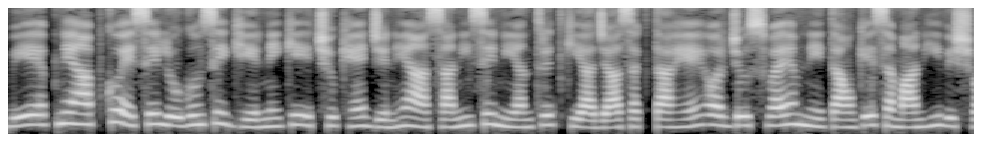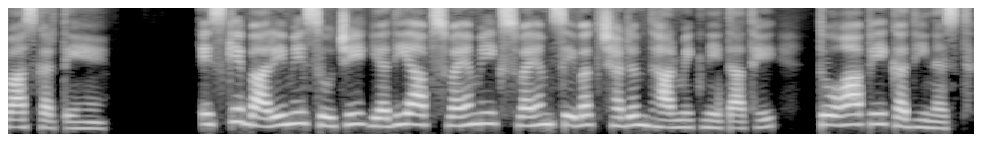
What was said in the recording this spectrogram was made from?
वे अपने आप को ऐसे लोगों से घेरने के इच्छुक हैं जिन्हें आसानी से नियंत्रित किया जा सकता है और जो स्वयं नेताओं के समान ही विश्वास करते हैं। इसके बारे में सोचें, यदि आप स्वयं एक स्वयं सेवक छडम धार्मिक नेता थे तो आप एक अधीनस्थ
